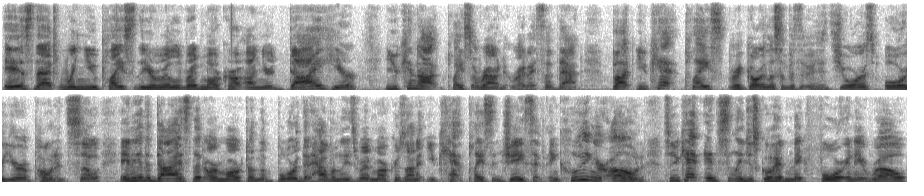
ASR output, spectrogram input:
is that when you place your little red marker on your die here, you cannot place around it, right? I said that but you can't place regardless of if it's yours or your opponent's. So any of the dies that are marked on the board that have one of these red markers on it, you can't place adjacent, including your own. So you can't instantly just go ahead and make four in a row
